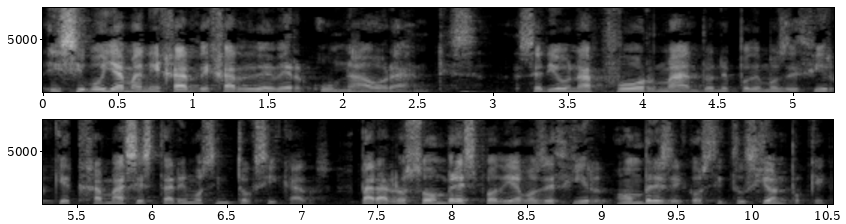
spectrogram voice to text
y si voy a manejar, dejar de beber una hora antes sería una forma donde podemos decir que jamás estaremos intoxicados. Para los hombres podríamos decir hombres de constitución, porque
